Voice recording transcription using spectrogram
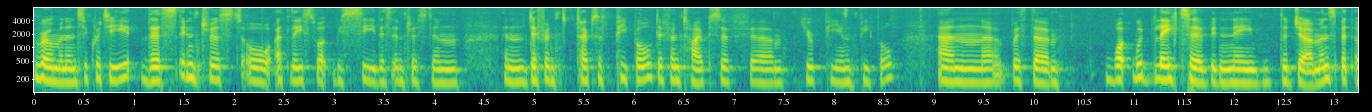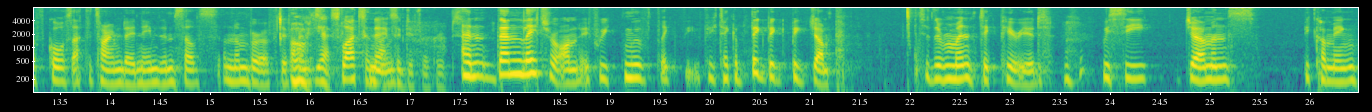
Roman antiquity, this interest, or at least what we see, this interest in, in different types of people, different types of um, European people, and uh, with the what would later be named the Germans, but of course at the time they named themselves a number of different. Oh yes, lots and names. lots of different groups. And then later on, if we move, like if we take a big, big, big jump to the Romantic period, mm -hmm. we see Germans becoming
